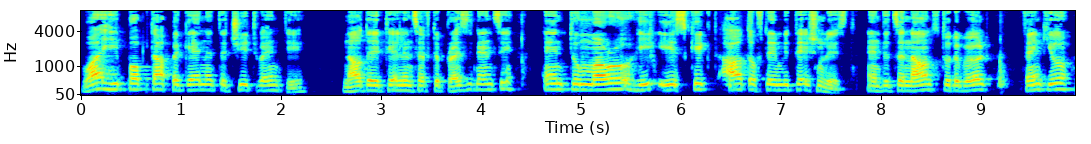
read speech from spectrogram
Why he popped up again at the G20? Now the Italians have the presidency, and tomorrow he is kicked out of the invitation list, and it's announced to the world. Thank you.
